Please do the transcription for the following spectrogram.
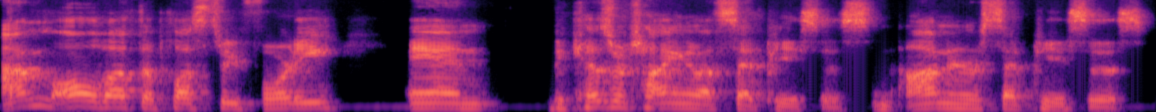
I'm all about the plus 340. And because we're talking about set pieces and honor set pieces,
